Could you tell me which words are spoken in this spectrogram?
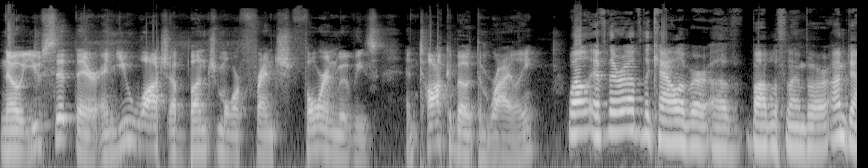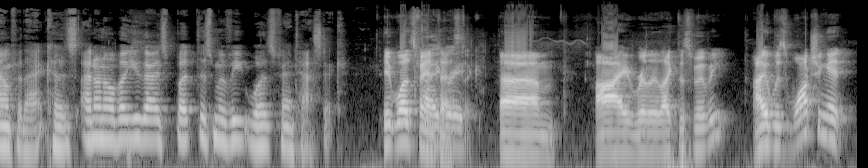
No, you sit there and you watch a bunch more French foreign movies and talk about them, Riley. Well, if they're of the caliber of Bob Le Flambeur, I'm down for that, because I don't know about you guys, but this movie was fantastic. It was I fantastic. Um, I really like this movie. I was watching it,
